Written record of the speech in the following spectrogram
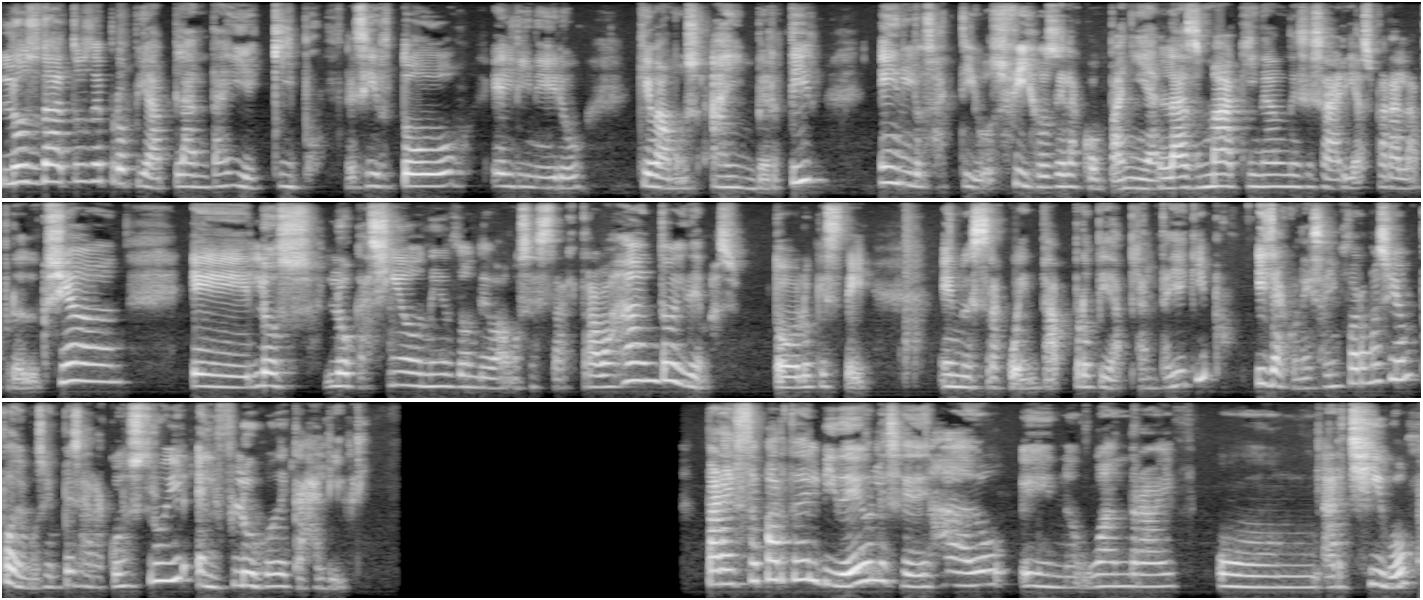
los datos de propiedad, planta y equipo, es decir, todo el dinero que vamos a invertir en los activos fijos de la compañía, las máquinas necesarias para la producción, eh, las locaciones donde vamos a estar trabajando y demás. Todo lo que esté en nuestra cuenta propiedad, planta y equipo. Y ya con esa información podemos empezar a construir el flujo de caja libre. Para esta parte del video les he dejado en OneDrive un archivo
